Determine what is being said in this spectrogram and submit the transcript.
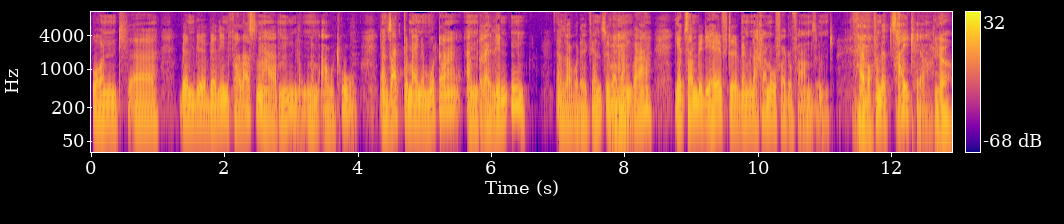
Und äh, wenn wir Berlin verlassen haben mit dem Auto, dann sagte meine Mutter an drei Linden, also wo der Grenzübergang mhm. war, jetzt haben wir die Hälfte, wenn wir nach Hannover gefahren sind. Mhm. Einfach von der Zeit her. Ja.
